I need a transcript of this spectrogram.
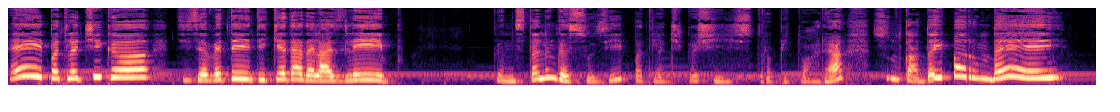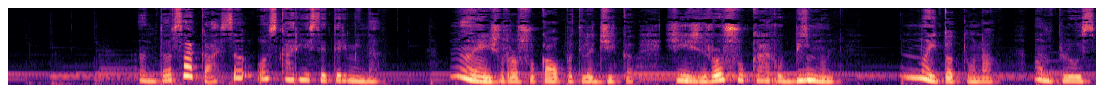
Hei, pătlăcică, ți se vede eticheta de la slip! Când stă lângă Suzy, pătlăcică și stropitoarea sunt ca doi părumbei. Întors acasă, Oscar este terminat. Nu ești roșu ca o pătlăgică, ești roșu ca rubinul. Nu-i tot una. În plus,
